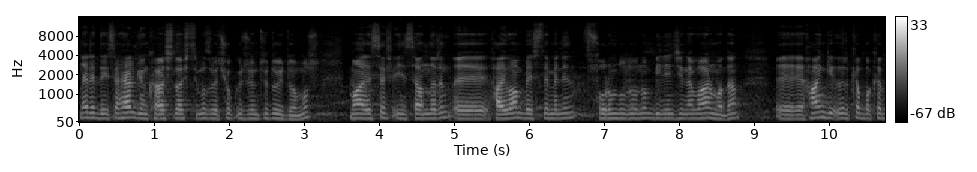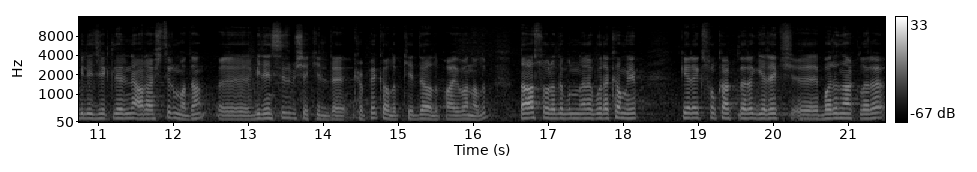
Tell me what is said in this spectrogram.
Neredeyse her gün karşılaştığımız ve çok üzüntü duyduğumuz maalesef insanların e, hayvan beslemenin sorumluluğunun bilincine varmadan e, hangi ırka bakabileceklerini araştırmadan e, bilinçsiz bir şekilde köpek alıp, kedi alıp, hayvan alıp daha sonra da bunlara bırakamayıp gerek sokaklara gerek e, barınaklara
